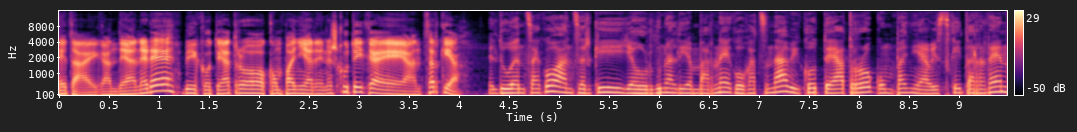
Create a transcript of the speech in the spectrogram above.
Eta igandean ere, Biko Teatro Konpainiaren eskutik e, antzerkia. Helduentzako antzerki jaurdunaldien barne gogatzen da Biko Teatro Konpainia Bizkaitarraren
